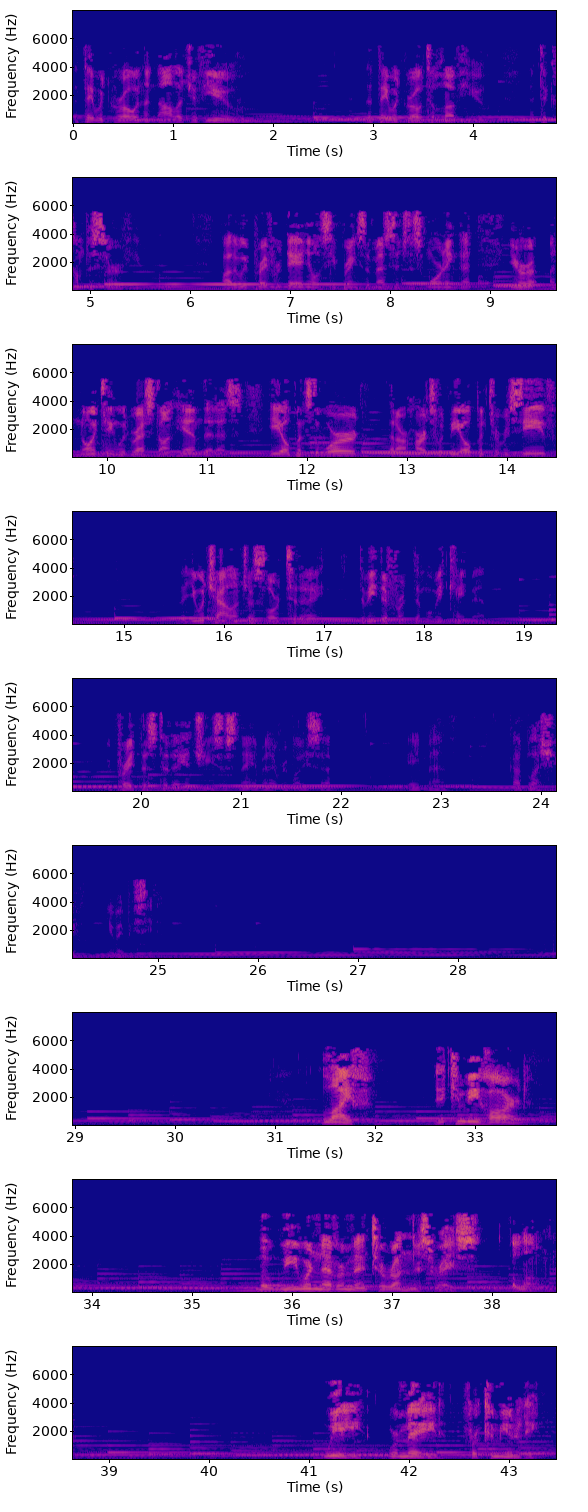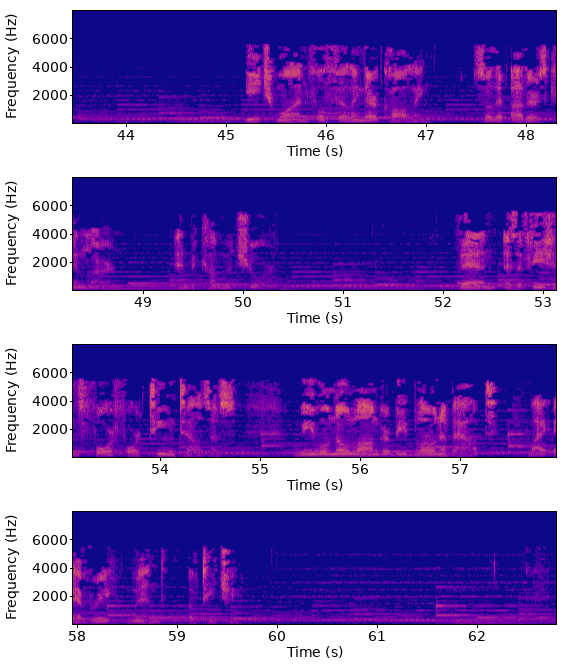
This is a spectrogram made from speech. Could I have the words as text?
that they would grow in the knowledge of you, that they would grow to love you and to come to serve you. Father, we pray for Daniel as he brings the message this morning that your anointing would rest on him, that as he opens the word, that our hearts would be open to receive, and that you would challenge us, Lord, today be different than when we came in. We prayed this today in Jesus' name, and everybody said, Amen. God bless you. You may be seated. Life, it can be hard. But we were never meant to run this race alone. We were made for community, each one fulfilling their calling so that others can learn and become mature. Then, as Ephesians 4:14 tells us, we will no longer be blown about by every wind of teaching.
